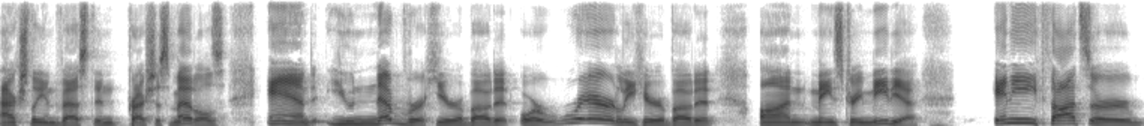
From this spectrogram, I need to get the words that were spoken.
actually invest in precious metals. And you never hear about it or rarely hear about it on mainstream media. Any thoughts or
